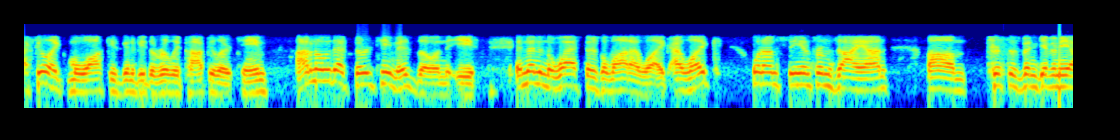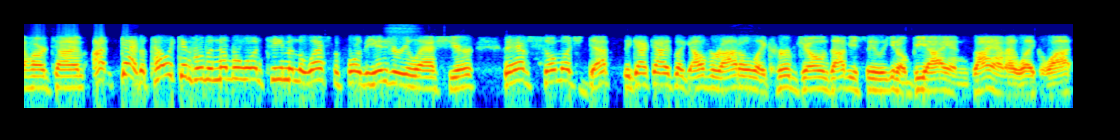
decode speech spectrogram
I feel like Milwaukee's going to be the really popular team. I don't know who that third team is, though, in the East. And then in the West, there's a lot I like. I like what I'm seeing from Zion. Um, Trista's been giving me a hard time. I, God, the Pelicans were the number one team in the West before the injury last year. They have so much depth. They got guys like Alvarado, like Herb Jones, obviously, you know, Bi and Zion. I like a lot.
